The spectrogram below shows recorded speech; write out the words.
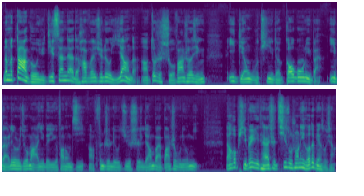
那么大狗与第三代的哈弗 H 六一样的啊，都是首发车型，1.5T 的高功率版，169马力的一个发动机啊，峰值扭矩是285牛米，然后匹配一台是七速双离合的变速箱。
